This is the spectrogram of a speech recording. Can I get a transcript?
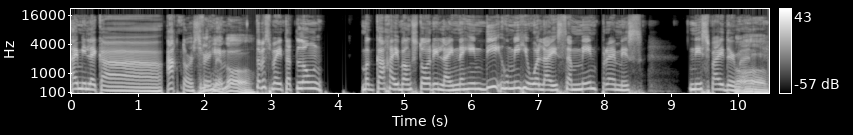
I mean like uh, actors for Treatment, him. oo. Tapos may tatlong magkakaibang storyline na hindi humihiwalay sa main premise ni Spider-Man. Oo.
